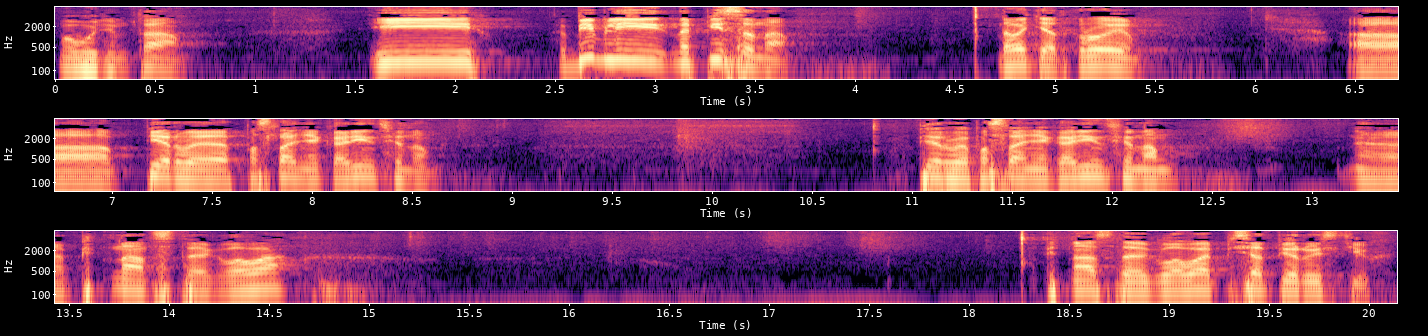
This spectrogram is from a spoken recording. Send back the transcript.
мы будем там. И в Библии написано, давайте откроем а, первое послание Коринфянам. Первое послание Коринфянам, 15 э, глава. 15 глава, 51 стих.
